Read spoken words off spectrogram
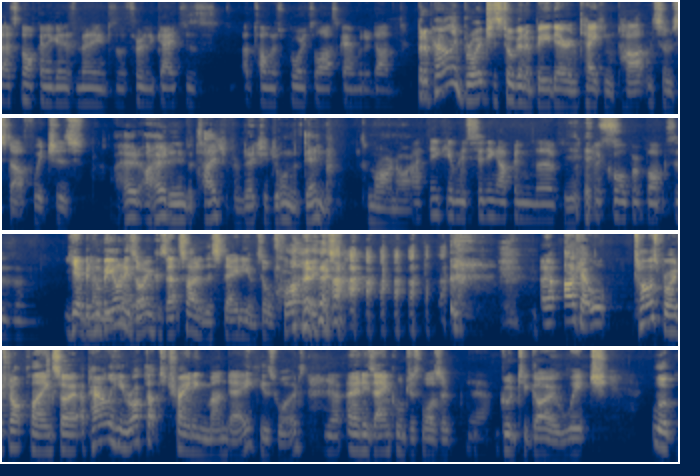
that's not going to get as many into the, through the gates as a Thomas Broich last game would have done. But apparently, Broich is still going to be there and taking part in some stuff, which is. I heard I heard an invitation from him to actually join the den tomorrow night. I think he'll be sitting up in the, the corporate boxes and Yeah, but he'll be on his own because that side of the stadium's all closed. Uh, okay, well, Thomas Broich not playing, so apparently he rocked up to training Monday, his words, Yep. and his ankle just wasn't Yeah. good to go, which, look,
